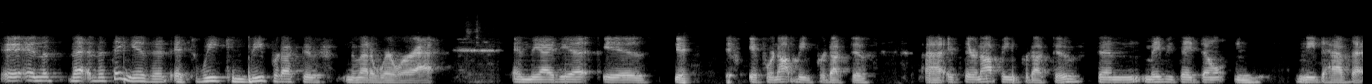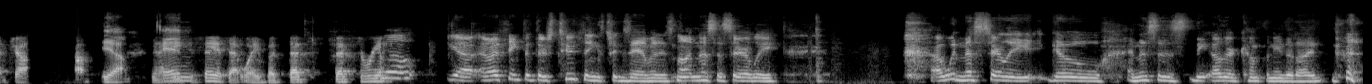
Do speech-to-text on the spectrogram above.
and the, the the thing is that it's we can be productive no matter where we're at, and the idea is if if, if we're not being productive, uh, if they're not being productive, then maybe they don't need to have that job. yeah. And I And- hate to say it that way, but that's that's the reality. Well, yeah, and I think that there's two things to examine. It's not necessarily. I wouldn't necessarily go, and this is the other company that I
